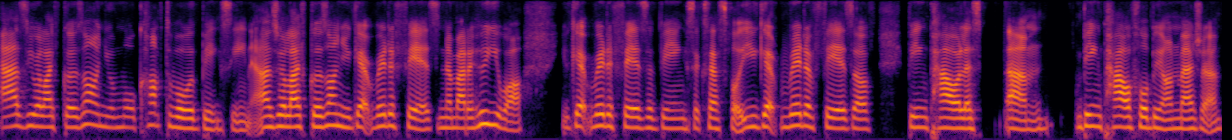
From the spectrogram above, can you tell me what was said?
as your life goes on, you're more comfortable with being seen. As your life goes on, you get rid of fears, no matter who you are. You get rid of fears of being successful. You get rid of fears of being powerless, um, being powerful beyond measure.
